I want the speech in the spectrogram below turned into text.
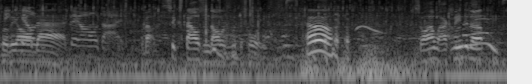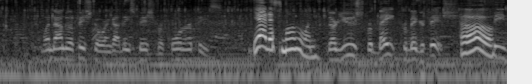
So they all died. They all died. About six thousand dollars worth of koi. Oh. So I, I cleaned it up, went down to a fish store, and got these fish for a quarter a piece. Yeah, the small one. They're used for bait for bigger fish. Oh. Feed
